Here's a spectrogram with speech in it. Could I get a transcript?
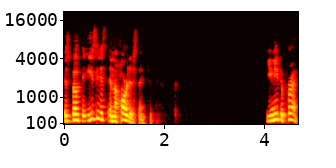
is both the easiest and the hardest thing to do. You need to pray.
